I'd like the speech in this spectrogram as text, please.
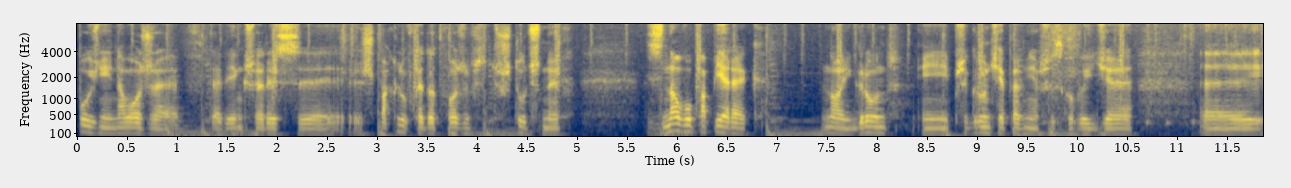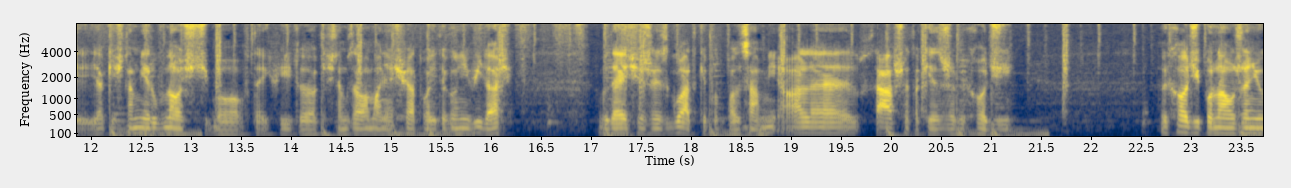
Później nałożę w te większe rysy szpachlówkę do tworzyw sztucznych, znowu papierek, no i grunt i przy gruncie pewnie wszystko wyjdzie jakieś tam nierówności, bo w tej chwili to jakieś tam załamania światła i tego nie widać. Wydaje się, że jest gładkie pod palcami, ale zawsze tak jest, że wychodzi wychodzi po nałożeniu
